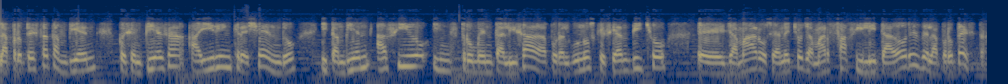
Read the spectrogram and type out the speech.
La protesta también pues empieza a ir increciendo y también ha sido instrumentalizada por algunos que se han dicho eh, llamar o se han hecho llamar facilitadores de la protesta.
